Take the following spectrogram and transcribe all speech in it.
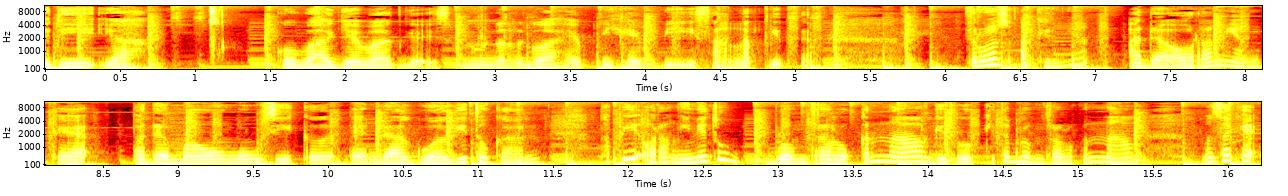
Jadi ya gue bahagia banget guys. Bener-bener gue happy happy sangat gitu kan. Terus akhirnya ada orang yang kayak pada mau ngungsi ke tenda gua gitu kan tapi orang ini tuh belum terlalu kenal gitu kita belum terlalu kenal masa kayak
